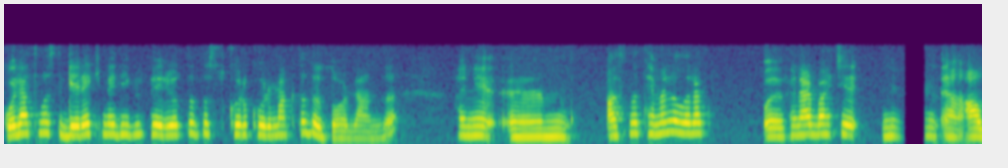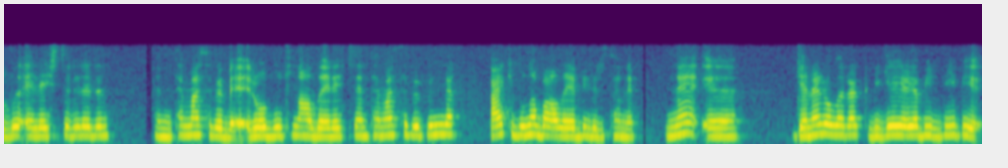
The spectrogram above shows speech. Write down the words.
gol atması gerekmediği bir periyotta da skoru korumakta da zorlandı. Hani e, aslında temel olarak e, Fenerbahçe'nin e, aldığı eleştirilerin hani temel sebebi Erol Bulut'un aldığı eleştirilerin temel sebebini de belki buna bağlayabiliriz. Hani ne e, genel olarak lige yayabildiği bir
